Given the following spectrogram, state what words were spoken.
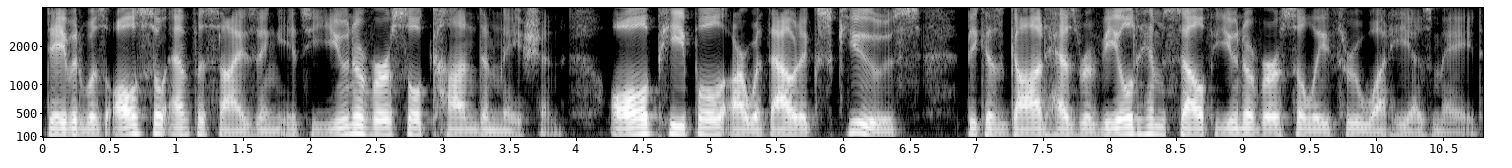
David was also emphasizing its universal condemnation. All people are without excuse because God has revealed himself universally through what he has made.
